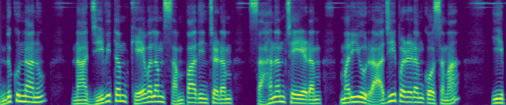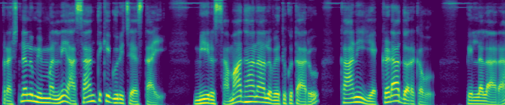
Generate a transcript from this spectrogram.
ఎందుకున్నాను? నా జీవితం కేవలం సంపాదించడం సహనం చేయడం మరియు రాజీపడడం కోసమా? ఈ ప్రశ్నలు మిమ్మల్ని అశాంతికి గురిచేస్తాయి మీరు సమాధానాలు వెతుకుతారు కానీ ఎక్కడా దొరకవు. పిల్లలారా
